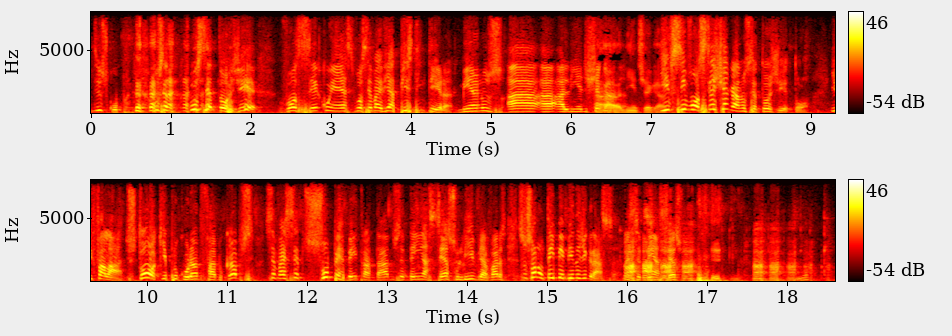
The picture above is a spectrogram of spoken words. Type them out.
desculpa. O setor, o setor G, você conhece, você vai ver a pista inteira, menos a, a, a linha de chegada. A linha de chegada. E se você chegar no setor G, Tom, e falar, estou aqui procurando Fábio Campos, você vai ser super bem tratado, você tem acesso livre a várias. Você só não tem bebida de graça, mas você tem acesso.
